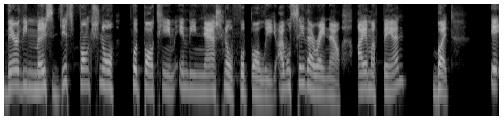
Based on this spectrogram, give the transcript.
They're the most dysfunctional football team in the National Football League. I will say that right now. I am a fan, but it,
